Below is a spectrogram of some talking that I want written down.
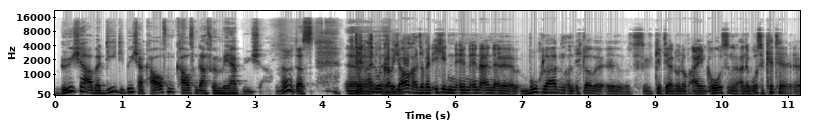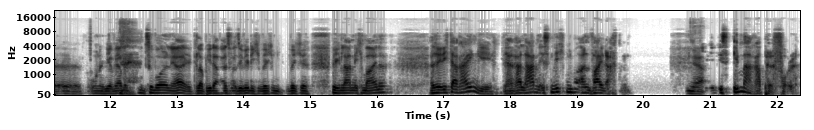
Bücher, aber die, die Bücher kaufen, kaufen dafür mehr Bücher. Ne? Das, äh, Den Eindruck äh, habe ich auch. Also wenn ich in, in, in einen äh, Buchladen und ich glaube, äh, es gibt ja nur noch einen großen, eine große Kette, äh, ohne hier Werbung zu wollen. Ja, ich glaube, jeder weiß, was ich wenig, welchen, welche, welchen Laden ich meine. Also wenn ich da reingehe, der Laden ist nicht nur an Weihnachten ja. ist immer rappelvoll.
